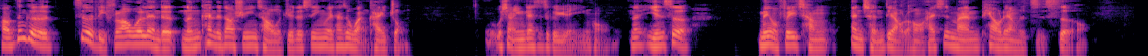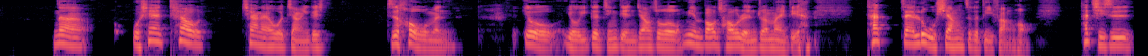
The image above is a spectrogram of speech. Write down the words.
好，那个。这里 Flowerland 能看得到薰衣草，我觉得是因为它是晚开种，我想应该是这个原因吼。那颜色没有非常暗沉掉了吼，还是蛮漂亮的紫色哦。那我现在跳下来，我讲一个之后，我们又有一个景点叫做面包超人专卖店，它在鹿乡这个地方吼，它其实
